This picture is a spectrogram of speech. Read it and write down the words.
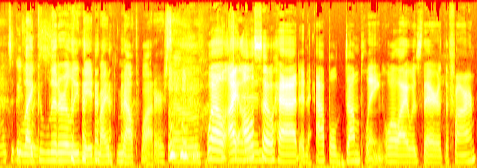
That's a good like, choice. literally made my mouth water. So Well, I also had an apple dumpling while I was there at the farm.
